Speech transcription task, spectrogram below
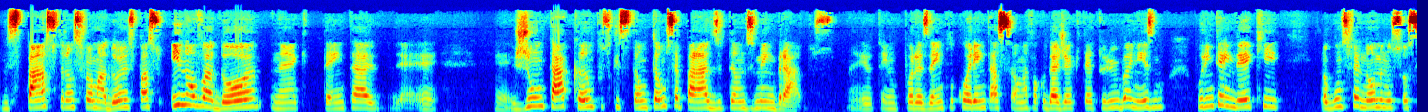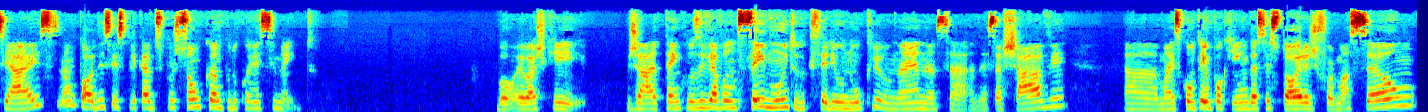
um espaço transformador, um espaço inovador, né, que tenta é, é, juntar campos que estão tão separados e tão desmembrados. Eu tenho, por exemplo, orientação na Faculdade de Arquitetura e Urbanismo por entender que alguns fenômenos sociais não podem ser explicados por só um campo do conhecimento. Bom, eu acho que já até inclusive avancei muito do que seria o núcleo, né, nessa, nessa chave, uh, mas contei um pouquinho dessa história de formação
